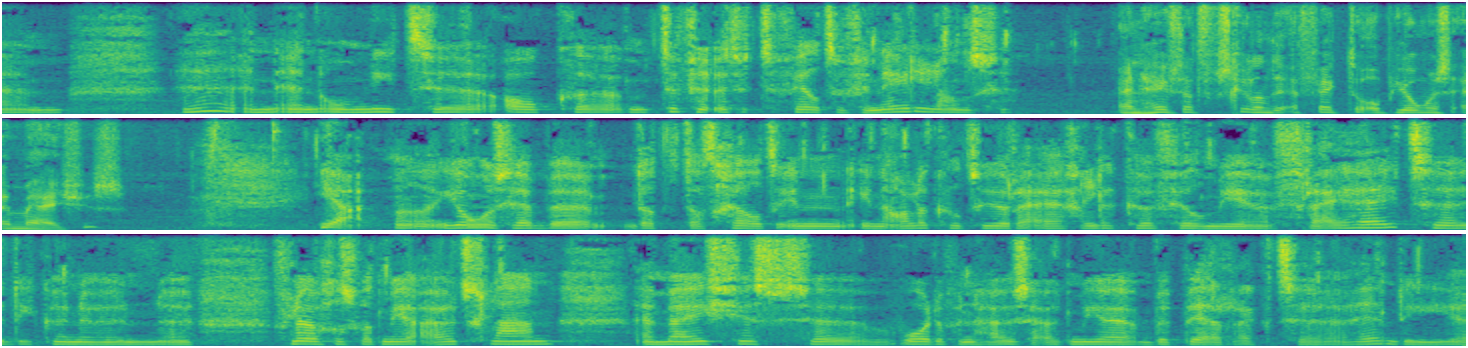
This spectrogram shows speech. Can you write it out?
Um, hè, en, en om niet uh, ook um, te, te veel te vernederlandsen. En heeft dat verschillende effecten op jongens en meisjes? Ja, uh, jongens hebben, dat, dat geldt in, in alle culturen eigenlijk, uh, veel meer vrijheid. Uh, die kunnen hun vleugels wat meer uitslaan. En meisjes worden van huis uit meer beperkt. Hè. Die,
